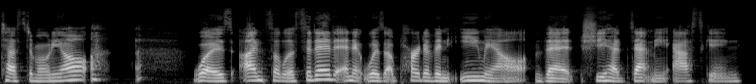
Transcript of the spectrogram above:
testimonial was unsolicited and it was a part of an email that she had sent me asking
